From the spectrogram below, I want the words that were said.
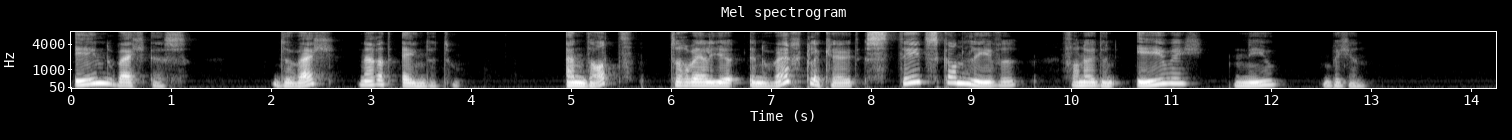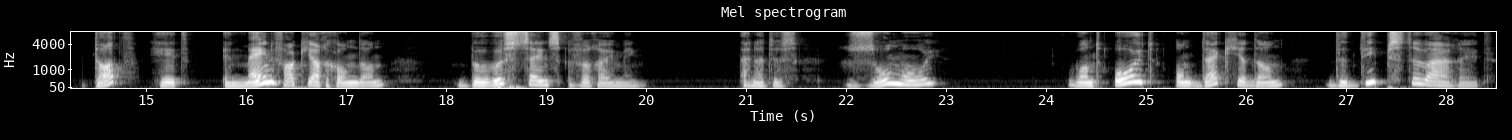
één weg is: de weg naar het einde toe. En dat terwijl je in werkelijkheid steeds kan leven vanuit een eeuwig nieuw begin. Dat heet in mijn vakjargon dan bewustzijnsverruiming. En het is zo mooi, want ooit ontdek je dan de diepste waarheid.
